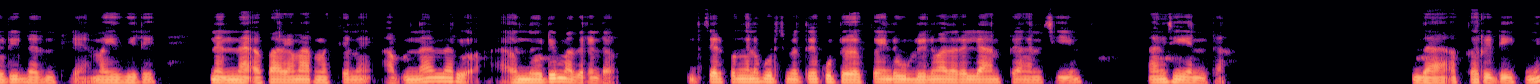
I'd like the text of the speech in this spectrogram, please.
കൂടി ഇട്ടിട്ടില്ലേ മൈദയിൽ. നന്ന പറയാൻ മറന്നൊക്കെയാണ് എന്നാന്നറിയോ? ഒന്നുകൂടി മധുരം ഉണ്ടാവും. ഇത് ചിലപ്പോൾ ഇങ്ങനെ കുടിച്ചുമ്പോഴത്തേ കുട്ടികൾക്ക് അതിന്റെ ഉള്ളിൽ മധുരം ഇല്ലാന്നിട്ട് അങ്ങനെ ചെയ്യും. അങ്ങനെ ചെയ്യാനിട്ടാ. എന്താ ഒക്കെ റെഡി ആക്കിന്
